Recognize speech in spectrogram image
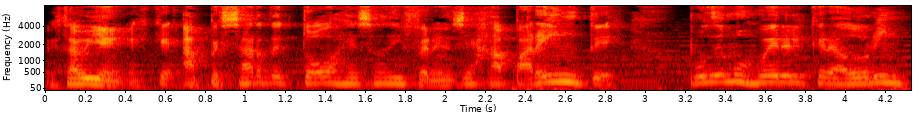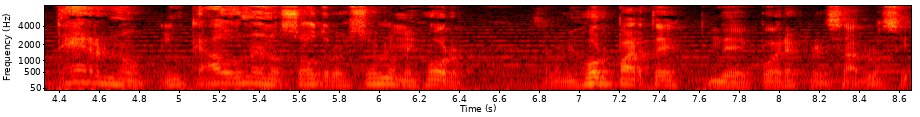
está bien, es que a pesar de todas esas diferencias aparentes, podemos ver el creador interno en cada uno de nosotros. Eso es lo mejor. La mejor parte de poder expresarlo así.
